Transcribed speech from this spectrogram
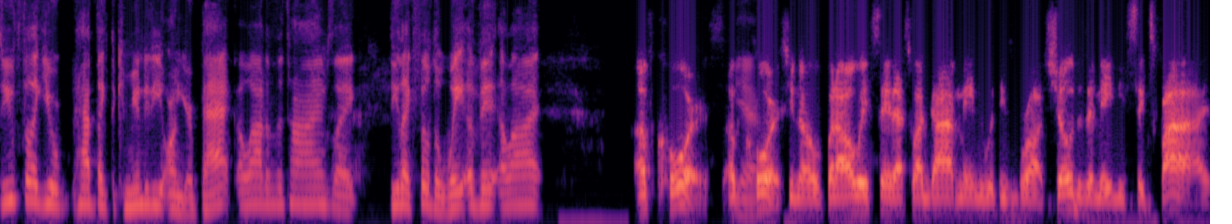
do you feel like you have like the community on your back a lot of the times? Like do you like feel the weight of it a lot? Of course, of Yeah. course, you know, but I always say that's why God made me with these broad shoulders that made me six five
